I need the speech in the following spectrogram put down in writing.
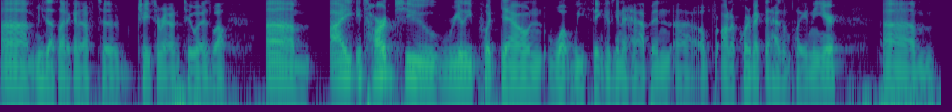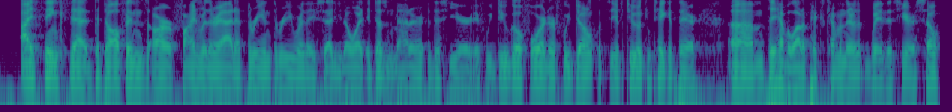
Um, he's athletic enough to chase around Tua as well. Um, I it's hard to really put down what we think is going to happen uh, on a quarterback that hasn't played in a year. Um, I think that the Dolphins are fine where they're at at three and three, where they said, you know what, it doesn't matter this year if we do go for it or if we don't. Let's see if Tua can take it there. Um, they have a lot of picks coming their way this year, so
